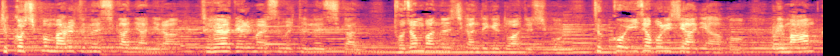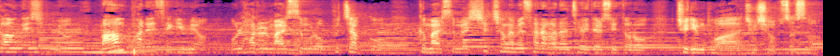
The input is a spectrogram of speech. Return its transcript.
듣고 싶은 말을 듣는 시간이 아니라 들어야 될 말씀을 듣는 시간, 도전받는 시간 되게 도와주시고 듣고 잊어버리지 아니하고 우리 마음 가운데 심며 마음판에 새기며 오늘 하루를 말씀으로 붙잡고 그 말씀을 실천하며 살아가는 저희 될 수 있도록 주님 도와주시옵소서.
